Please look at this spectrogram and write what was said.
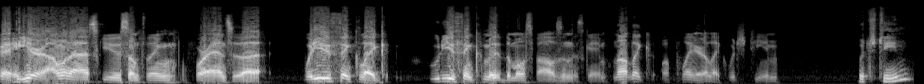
Okay, here I want to ask you something before I answer that. What do you think? Like, who do you think committed the most fouls in this game? Not like a player, like which team? Which team?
